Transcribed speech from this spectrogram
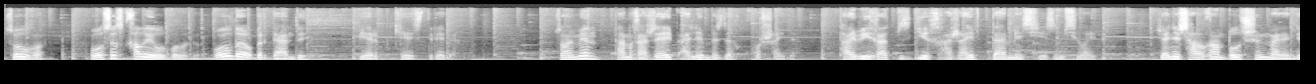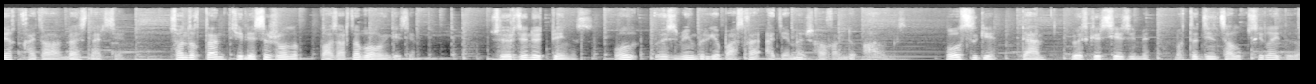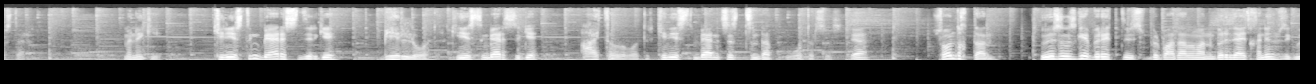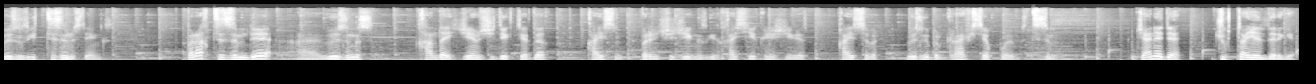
Сол ғой. Олсыз қалай ол болады? Ол да бір дәмді беріп келістіреді. Сонымен ғажайып әлем бізді қоршайды. Табиғат бізге ғажайып дәм мен сезім сыйлайды. Және шалған бұл шын мәнінде қайталанбас нәрсе. Сондықтан келесі жолы базарда болған кезде сөрден өтпеңіз. Ол өзімен бірге басқа әдемі шалғанды алыңыз. Ол сізге дәм өткір сезім мен мықты денсаулық сыйлайды достар. Мінекей кеңестің бәрі сіздерге беріліп отыр. Кеңестің бәрі сізге айтылып отыр. Кеңестің бәрін сіз тыңдап отырсыз иә? Сондықтан өзіңізге бір рет бір бағдарламаның бірінде айтқан едім өзіңізге тізім істеңіз. Бірақ тізімде өзіңіз қандай жеміс жидектерді қайсысын бірінші жегіңіз келеді қайсы екінші жегіңіз қайсы бір өзіңе бір график істеп қойыңыз тізім. Және де жүкті әйелдерге.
